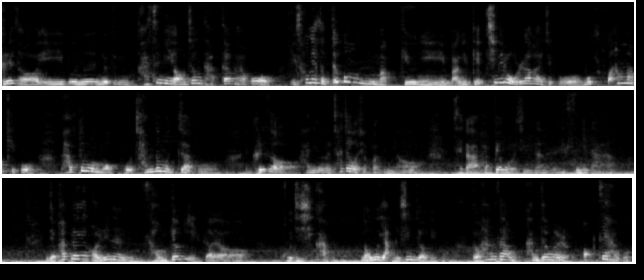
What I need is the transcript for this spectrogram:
그래서 이분은 요즘 가슴이 엄청 답답하고 이 속에서 뜨거운 막 기운이 막 이렇게 치밀어 올라가지고 목이 꽉 막히고 밥도 못 먹고 잠도 못 자고 그래서 한의원을 찾아오셨거든요. 제가 화병으로 진단을 했습니다. 이제 화병에 걸리는 성격이 있어요. 고지식하고 너무 양심적이고 또 항상 감정을 억제하고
